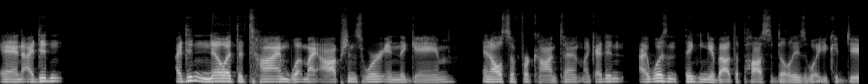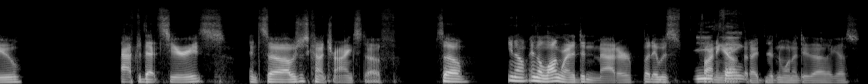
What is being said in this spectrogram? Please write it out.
and i didn't i didn't know at the time what my options were in the game and also for content like i didn't i wasn't thinking about the possibilities of what you could do after that series and so i was just kind of trying stuff. So you know, in the long run, it didn't matter, but it was Do finding think- out that I didn't want to do that. I guess.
